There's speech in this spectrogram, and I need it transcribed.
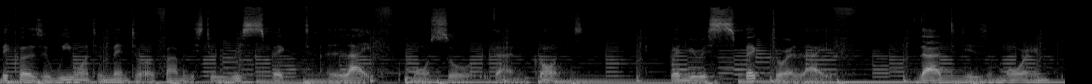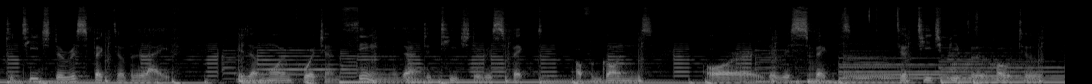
Because we want to mentor our families to respect life more so than guns. When we respect our life, that is more imp- to teach the respect of life is a more important thing than to teach the respect of guns or the respect to teach people how to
